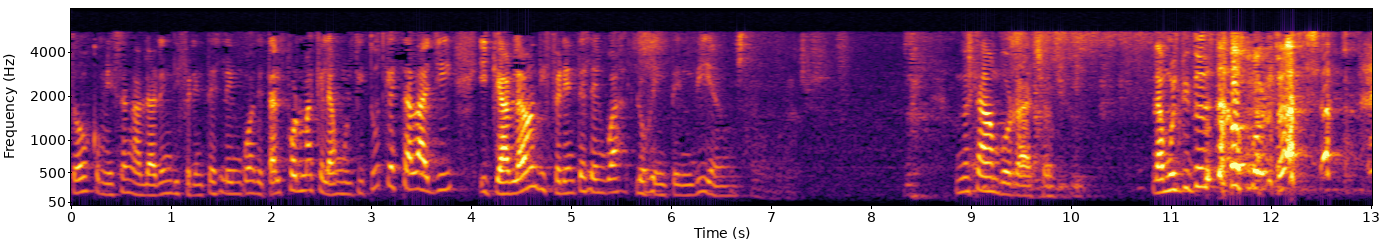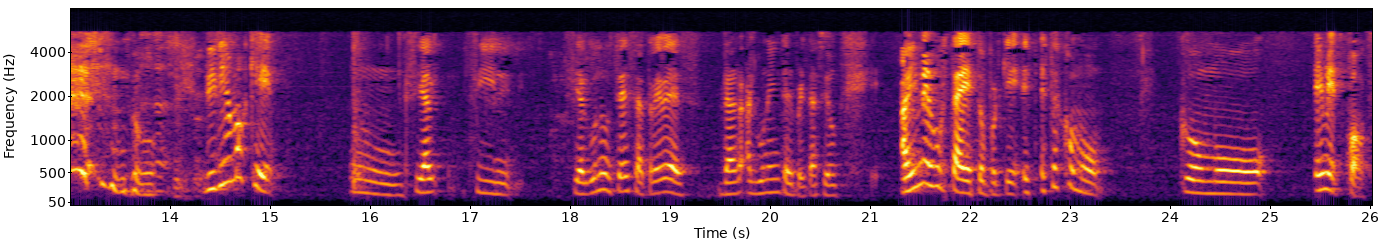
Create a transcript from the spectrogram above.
todos comienzan a hablar en diferentes lenguas, de tal forma que la multitud que estaba allí y que hablaban diferentes lenguas los entendían. No estaban borrachos. La multitud estaba borracha. No. Diríamos que mm, si, si alguno de ustedes se atreve a dar alguna interpretación. A mí me gusta esto porque esto es como, como Emmett Fox.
